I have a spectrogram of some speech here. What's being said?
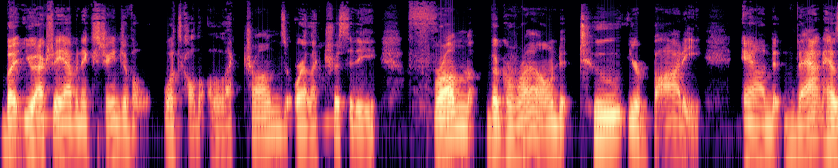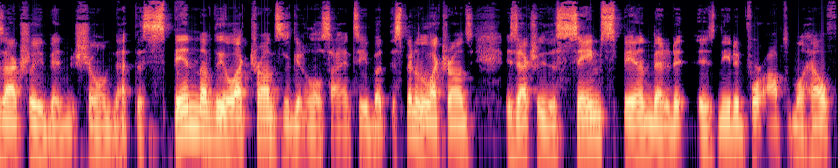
But you actually have an exchange of what's called electrons or electricity from the ground to your body. And that has actually been shown that the spin of the electrons is getting a little sciencey, but the spin of the electrons is actually the same spin that it is needed for optimal health.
